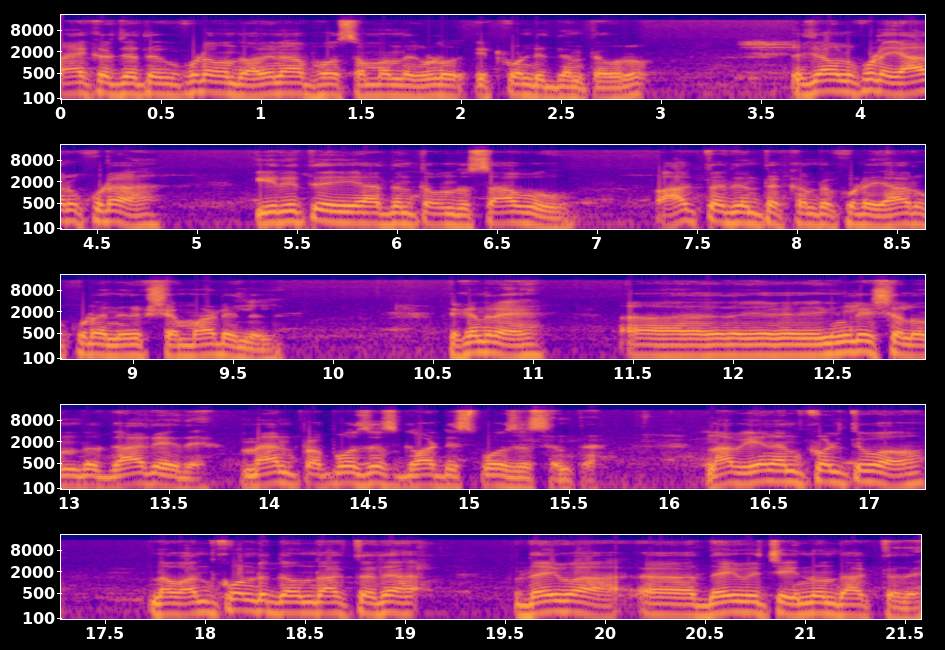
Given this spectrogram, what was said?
ನಾಯಕರ ಜೊತೆಗೂ ಕೂಡ ಒಂದು ಅವಿನಾಭಾವ ಸಂಬಂಧಗಳು ಇಟ್ಕೊಂಡಿದ್ದಂಥವರು. ನಿಜವಾಗ್ಲೂ ಕೂಡ ಯಾರು ಕೂಡ ಈ ರೀತಿಯಾದಂಥ ಒಂದು ಸಾವು ಆಗ್ತದೆ ಅಂತಕ್ಕಂಥ ಕೂಡ ಯಾರೂ ಕೂಡ ನಿರೀಕ್ಷೆ ಮಾಡಿರಲಿಲ್ಲ. ಯಾಕಂದರೆ ಇಂಗ್ಲೀಷಲ್ಲಿ ಒಂದು ಗಾದೆ ಇದೆ ಮ್ಯಾನ್ ಪ್ರಪೋಸಸ್ ಗಾಡ್ ಡಿಸ್ಪೋಸಸ್ ಅಂತ. ನಾವು ಏನು ಅಂದ್ಕೊಳ್ತೀವೋ, ನಾವು ಅಂದ್ಕೊಂಡಿದ್ದು ಒಂದಾಗ್ತದೆ, ದೈವ ದೈವಚ್ಛೆ ಇನ್ನೊಂದು ಆಗ್ತದೆ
